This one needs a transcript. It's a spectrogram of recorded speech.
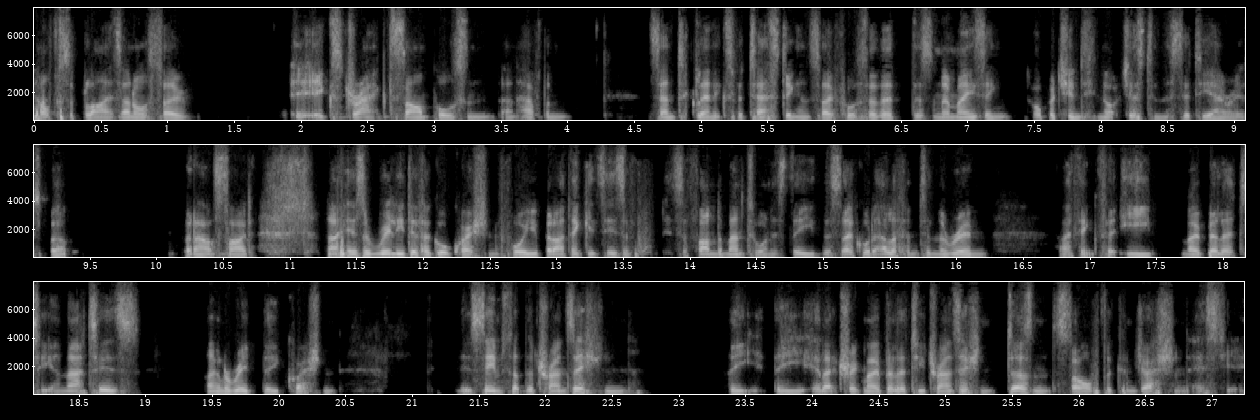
health supplies and also extract samples and, and have them sent to clinics for testing and so forth. So that there's an amazing opportunity, not just in the city areas, but but outside. Now, here's a really difficult question for you, but I think it is a it's a fundamental one. It's the the so-called elephant in the room, I think, for e-mobility, and that is, I'm going to read the question. It seems that the transition, the the electric mobility transition, doesn't solve the congestion issue,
